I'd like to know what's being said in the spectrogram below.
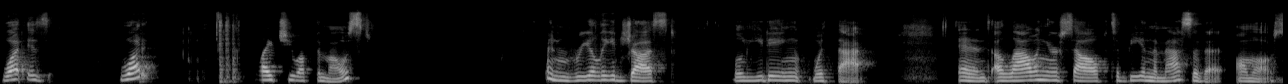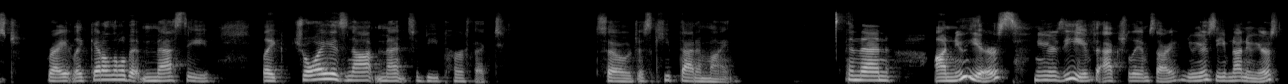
what is what lights you up the most and really just leading with that and allowing yourself to be in the mess of it almost, right? Like get a little bit messy. Like joy is not meant to be perfect. So just keep that in mind. And then on New Year's, New Year's Eve, actually, I'm sorry, New Year's Eve, not New Year's,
